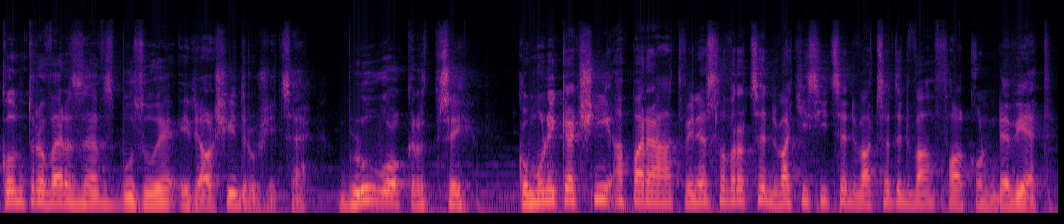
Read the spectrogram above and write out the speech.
Kontroverze vzbuzuje i další družice. Blue Walker 3, Komunikační aparát vynesl v roce 2022 Falcon 9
